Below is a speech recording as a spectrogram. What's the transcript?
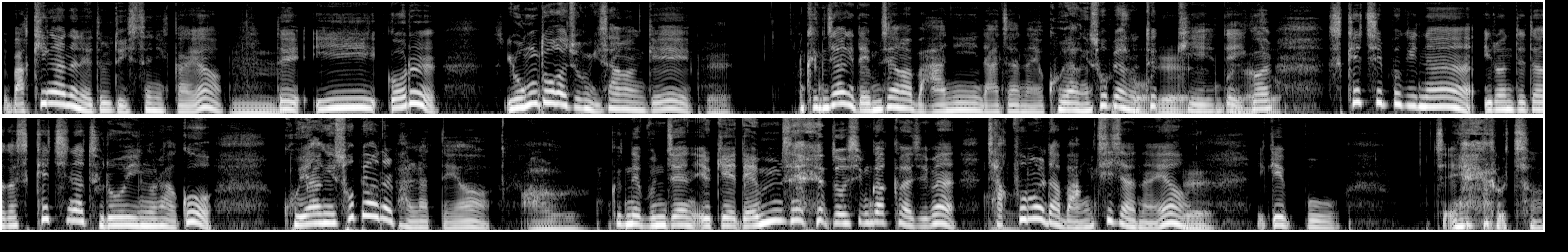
마킹하는 애들도 있으니까요. 음. 네. 이거를 용도가 좀 이상한 게 예. 굉장히 냄새가 많이 나잖아요. 고양이 소변은 그쵸. 특히. 예, 근데 이걸 나죠. 스케치북이나 이런 데다가 스케치나 드로잉을 하고 고양이 소변을 발랐대요. 아우. 근데 문제는 이렇게 냄새도 심각하지만 작품을 다 망치잖아요. 예. 이게 뭐, 제, 그렇죠.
